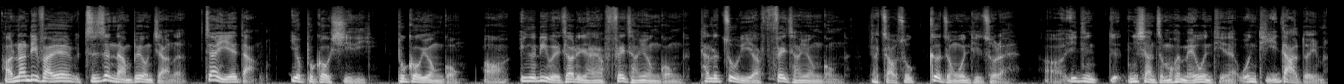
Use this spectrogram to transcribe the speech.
好，那立法院执政党不用讲了，在野党又不够犀利，不够用功哦。一个立委照理讲要非常用功的，他的助理要非常用功的，要找出各种问题出来、哦，一定你想怎么会没问题呢？问题一大堆嘛。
